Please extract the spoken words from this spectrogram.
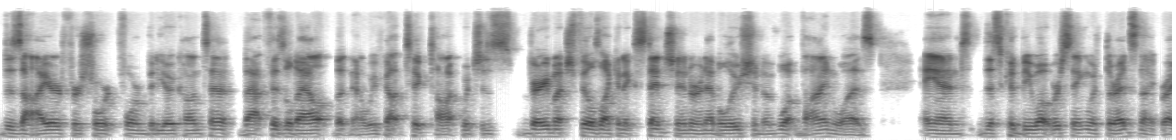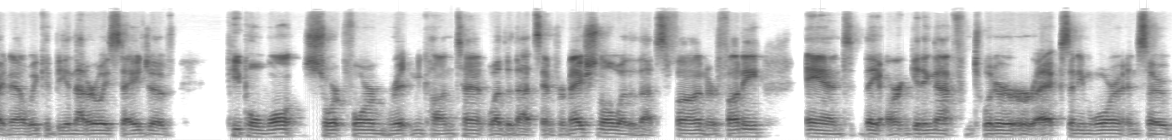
desire for short form video content that fizzled out but now we've got tiktok which is very much feels like an extension or an evolution of what vine was. And this could be what we're seeing with threads night right now. We could be in that early stage of people want short form written content whether that's informational whether that's fun or funny and they aren't getting that from Twitter or X anymore. And so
